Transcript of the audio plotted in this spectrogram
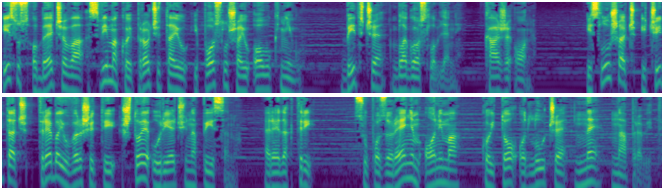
Isus obećava svima koji pročitaju i poslušaju ovu knjigu. Bit će blagoslovljeni, kaže on. I slušač i čitač trebaju vršiti što je u riječi napisano. Redak 3. S upozorenjem onima koji to odluče ne napraviti.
